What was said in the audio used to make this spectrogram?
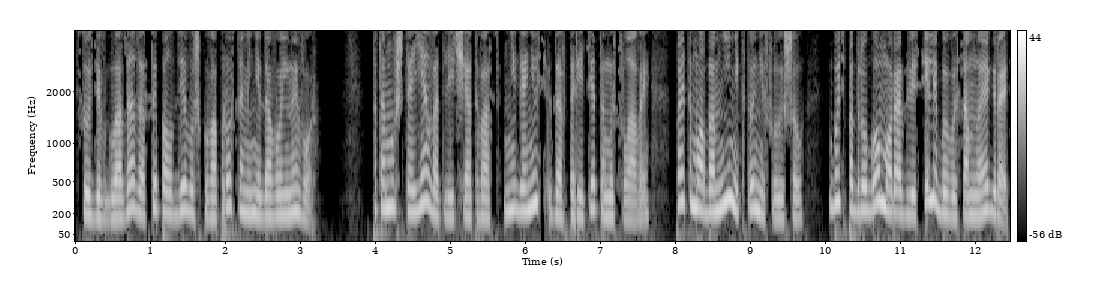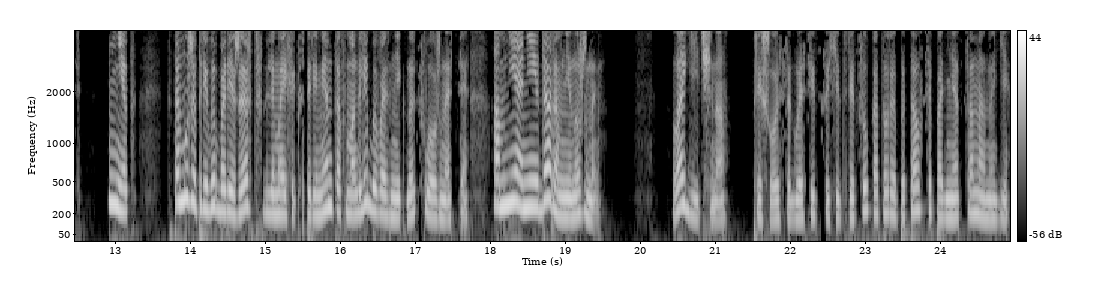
Сузив глаза, засыпал девушку вопросами недовольный вор. «Потому что я, в отличие от вас, не гонюсь за авторитетом и славой, поэтому обо мне никто не слышал. Будь по-другому, разве сели бы вы со мной играть? Нет. К тому же при выборе жертв для моих экспериментов могли бы возникнуть сложности, а мне они и даром не нужны». «Логично», — пришлось согласиться хитрецу, который пытался подняться на ноги.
